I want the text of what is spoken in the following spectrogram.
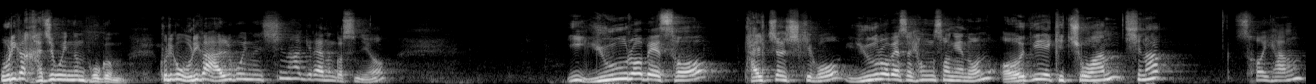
우리가 가지고 있는 복음, 그리고 우리가 알고 있는 신학이라는 것은요, 이 유럽에서 발전시키고 유럽에서 형성해 놓은 어디에 기초한 신학? 서양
